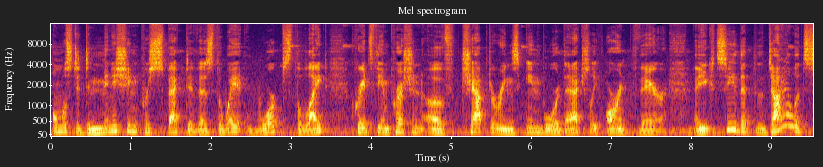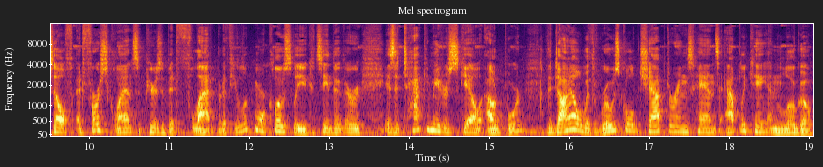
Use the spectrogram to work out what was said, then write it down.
almost a diminishing perspective as the way it warps the light creates the impression of chapter rings inboard that actually aren't there. Now you can see that the dial itself at first glance appears a bit flat, but if you look more closely you can see that there is a tachymeter scale outboard. The dial with rose gold chapter rings, hands, applique, and logo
